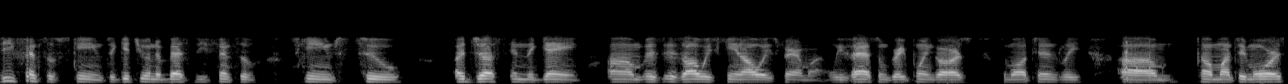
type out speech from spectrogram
defensive scheme to get you in the best defensive schemes to adjust in the game um, is, is always key and always paramount. We've had some great point guards, Jamal Tinsley, um, uh, Monte Morris,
